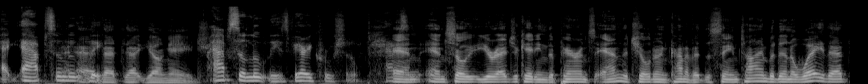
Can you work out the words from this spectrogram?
the- Absolutely. At that, that young age. Absolutely. It's very crucial. And and so you're educating the parents and the children kind of at the same time, but in a way that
